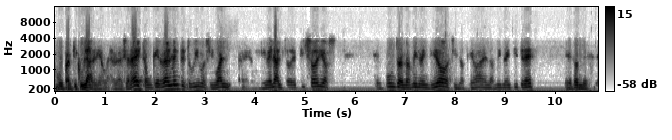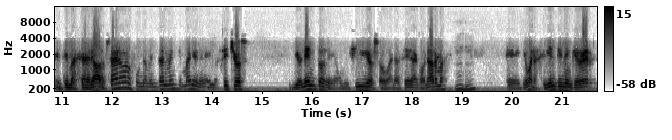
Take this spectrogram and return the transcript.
muy particular, digamos, en relación a esto, aunque realmente tuvimos igual eh, un nivel alto de episodios, el punto del 2022 y lo que va del 2023 es donde el tema se ha agravado. Se ha agravado fundamentalmente, Mario, en, los hechos violentos de homicidios o balacera con armas, eh, que bueno, si bien tienen que ver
